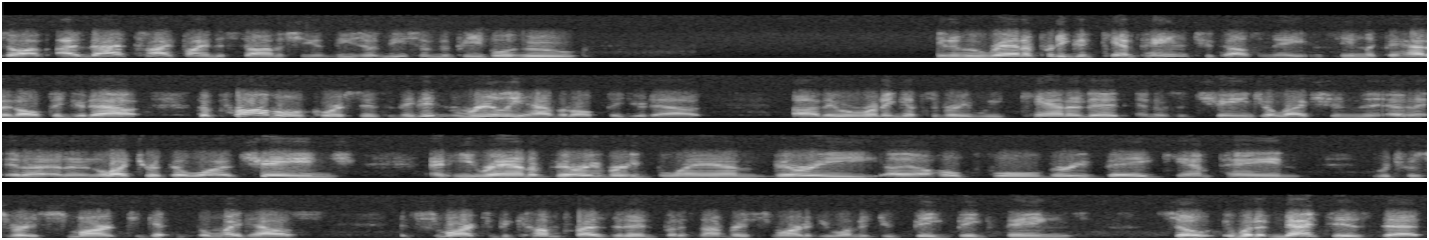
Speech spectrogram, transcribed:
so I, I, that I find astonishing. These are these are the people who, you know, who ran a pretty good campaign in 2008 and seemed like they had it all figured out. The problem, of course, is that they didn't really have it all figured out. Uh, they were running against a very weak candidate, and it was a change election and, a, a, an electorate that wanted change. And he ran a very, very bland, very uh, hopeful, very vague campaign, which was very smart to get the White House. It's smart to become president, but it's not very smart if you want to do big, big things. So what it meant is that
